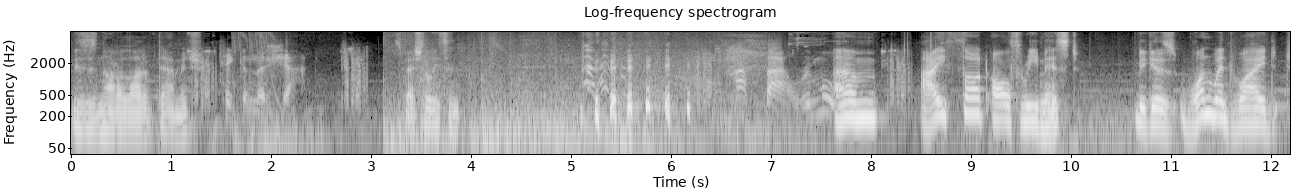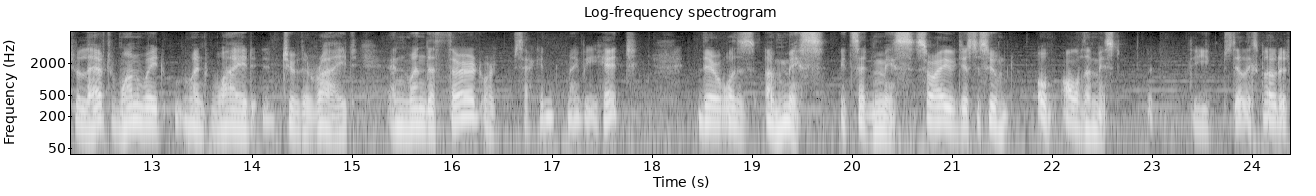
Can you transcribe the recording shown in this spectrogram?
This is not a lot of damage, Taking the shot. especially since Hostile. Um, I thought all three missed because one went wide to left, one wait, went wide to the right, and when the third or second maybe hit, there was a miss. It said miss, so I just assumed, oh, all of them missed. But he still exploded.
